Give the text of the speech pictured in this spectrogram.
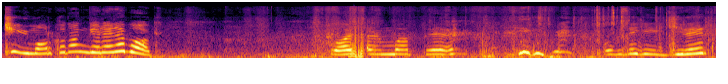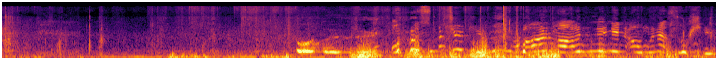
kim arkadan gelene bak. Vay Mbappe. o bize gi- girer. Mı çocuğu? Bağırma annenin amına sokayım.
